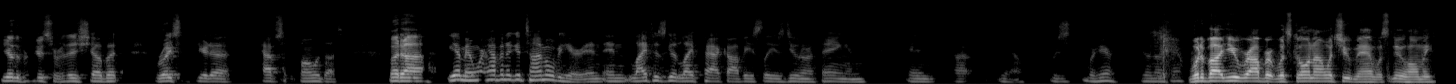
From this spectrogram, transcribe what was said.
you're the producer for this show, but Royce is here to have some fun with us. But uh, yeah, man, we're having a good time over here, and and life is good. Life Pack obviously is doing our thing, and and uh, you know, we're just we're here doing our thing. What about you, Robert? What's going on with you, man? What's new, homie?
